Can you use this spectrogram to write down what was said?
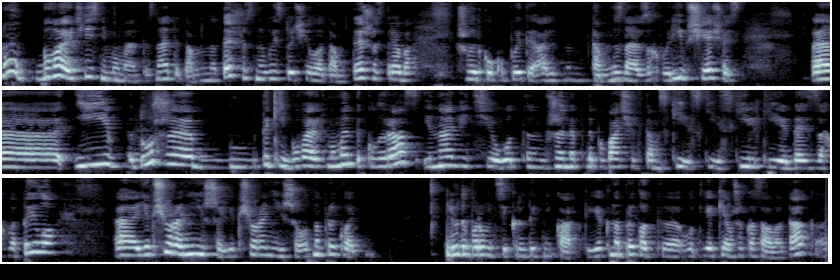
Ну, бувають різні моменти. Знаєте, там на те щось не вистачило, там те щось треба швидко купити, а там не знаю, захворів, ще щось. Е, і дуже такі бувають моменти, коли раз, і навіть от вже не, не побачив там скі, скі, скільки десь захватило. Е, якщо раніше, якщо раніше, от, наприклад, люди беруть ці кредитні картки, як, наприклад, е, от як я вже казала, так,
